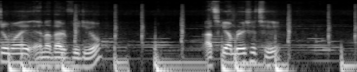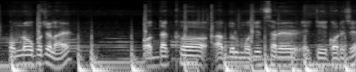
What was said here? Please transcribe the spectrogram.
to my another video আজকে আমরা এসেছি হোমনা উপজেলার অধ্যক্ষ আব্দুল মজিদ স্যারের একটি কটেজে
